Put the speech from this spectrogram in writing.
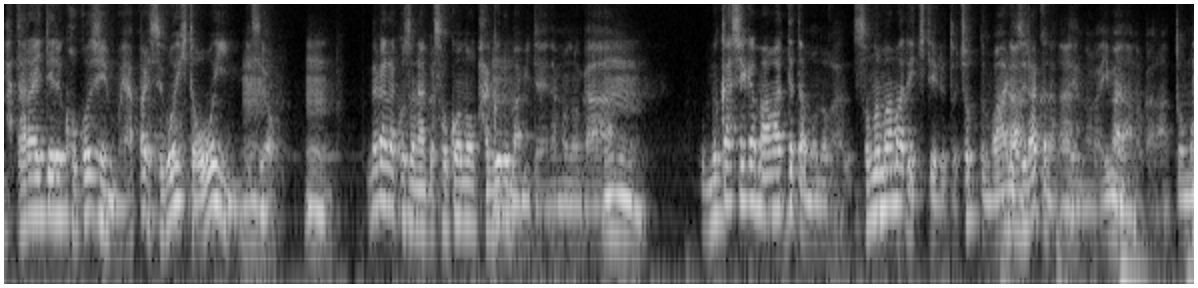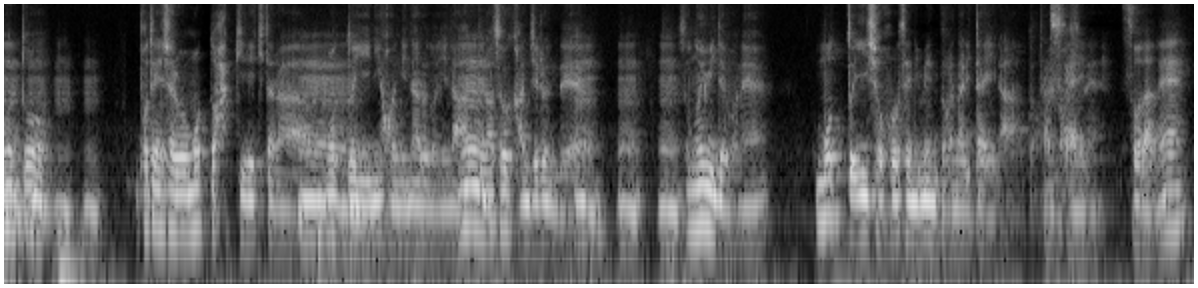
働いてる個々人もやっぱりすごい人多いんですよ。うん。だからこそなんかそこの歯車みたいなものが、うん。昔が回ってたものがそのままで来てるとちょっと回りづらくなってるのが今なのかなと思うと、うんうんポテンシャルをもっと発揮できたら、うんもっといい日本になるのになっていうのはすごく感じるんで、うんうんうんその意味でもね、もっといい処方箋にメントがなりたいなと思います確かにね。そうだね。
